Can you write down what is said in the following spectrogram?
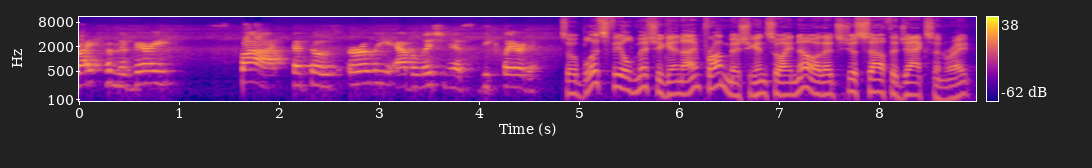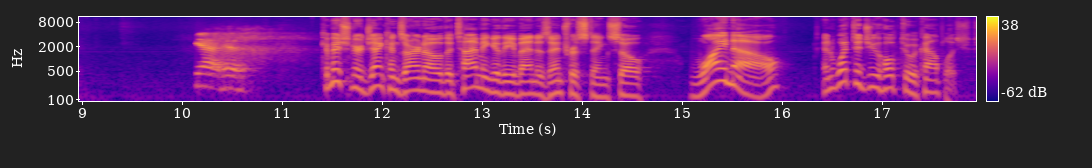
right from the very spot that those early abolitionists declared it. So, Blissfield, Michigan, I'm from Michigan, so I know that's just south of Jackson, right? Yeah, it is. Commissioner Jenkins Arno, the timing of the event is interesting. So, why now, and what did you hope to accomplish?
